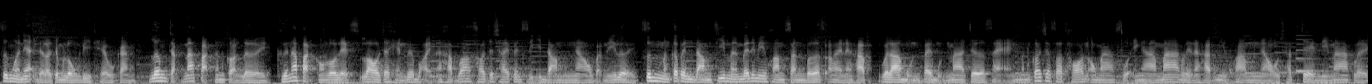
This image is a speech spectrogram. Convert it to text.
ซึ่งวันนี้เดี๋ยวเราจะมาลงดีเทลกันเริ่มจากหน้าปัดกันก่อนเลย คือหน้าปัดของ Rolex เราจะเห็นบ่อยๆนะครับว่าเขาจะใช้เป็นสีดำเงาแบบนี้เลย ซึ่งมันก็เป็นดำที่มันไม่ได้มีความซันเบิร์สอะไรนะครับเวลาหมุนไปหมุนมาเจอแสง มันก็จะสะท้อนออกมาสวยงามมากเลยนะครับมีความเงาชัดเจนดีมากเลย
